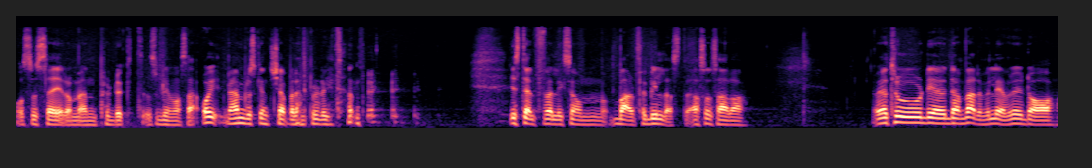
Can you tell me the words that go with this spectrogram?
och så säger de en produkt och så blir man så här, oj, nej men du ska inte köpa den produkten. Istället för liksom, varför bildas det? Alltså så här, äh, och jag tror det, den världen vi lever i idag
